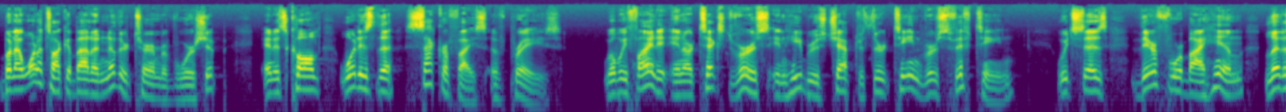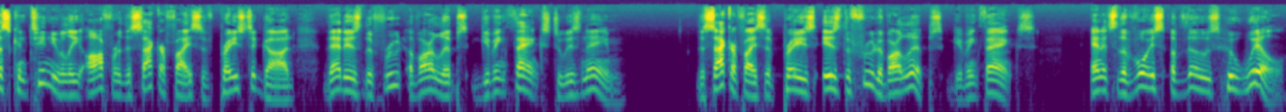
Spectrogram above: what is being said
But I want to talk about another term of worship, and it's called what is the sacrifice of praise? Well, we find it in our text verse in Hebrews chapter 13, verse 15 which says, Therefore by him let us continually offer the sacrifice of praise to God, that is the fruit of our lips, giving thanks to his name. The sacrifice of praise is the fruit of our lips, giving thanks. And it's the voice of those who will.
